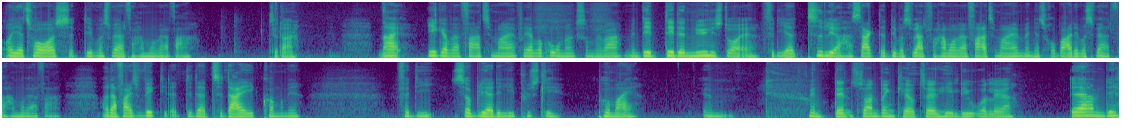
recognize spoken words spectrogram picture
og jeg tror også, at det var svært for ham at være far. Til dig? Nej, ikke at være far til mig, for jeg var god nok, som jeg var. Men det, det er den nye historie, fordi jeg tidligere har sagt, at det var svært for ham at være far til mig, men jeg tror bare, det var svært for ham at være far. Og det er faktisk vigtigt, at det der til dig ikke kommer med. Fordi så bliver det lige pludselig på mig. Øhm, Men den sondring kan jo tage et helt liv at lære. ja, men det,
